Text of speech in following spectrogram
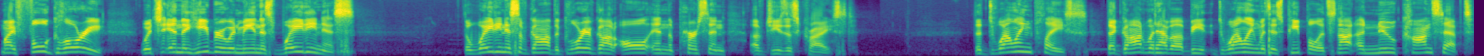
my full glory, which in the Hebrew would mean this weightiness, the weightiness of God, the glory of God, all in the person of Jesus Christ the dwelling place, that God would have a, be dwelling with his people. It's not a new concept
